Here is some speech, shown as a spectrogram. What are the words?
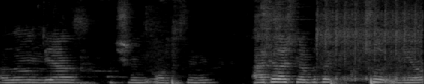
Adamın biraz içinin ortasını. Arkadaşlar burada kutu iniyor.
